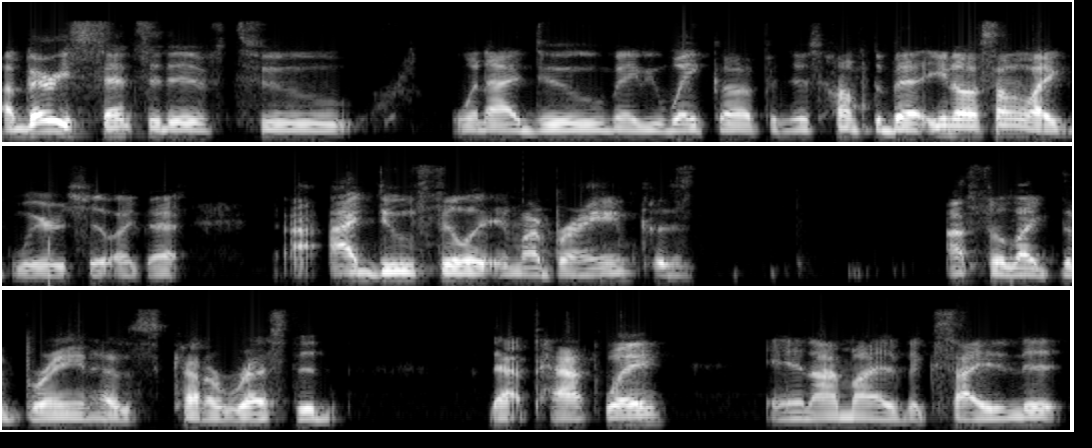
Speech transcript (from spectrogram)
I'm very sensitive to when I do maybe wake up and just hump the bed. You know, some like weird shit like that. I, I do feel it in my brain because I feel like the brain has kind of rested that pathway and I might have excited it.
